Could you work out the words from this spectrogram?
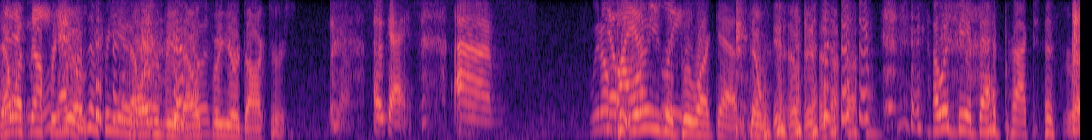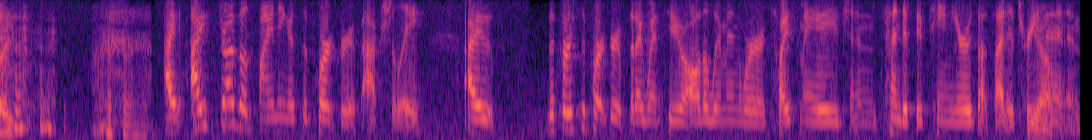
That was not me? for That you. wasn't for you. That That wasn't for you. That that was for your doctors. okay. Um, we don't No, boo- I we don't usually boo our guests. No, we- that would be a bad practice. Right. I I struggled finding a support group actually. I the first support group that I went to, all the women were twice my age and 10 to 15 years outside of treatment and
